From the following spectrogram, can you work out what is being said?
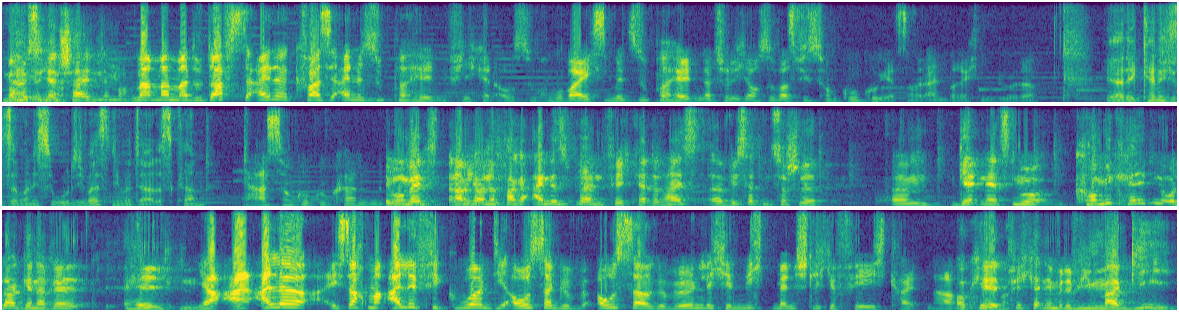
Man Ja, muss sich genau. entscheiden immer. Ma, ma, ma, du darfst dir eine, quasi eine Superheldenfähigkeit aussuchen. Wobei ich mit Superhelden natürlich auch sowas wie Son Goku jetzt noch mit einberechnen würde. ja, den kenne ich jetzt aber nicht so gut. Ich weiß nicht, was der alles kann. Ja, Son Goku kann. Im Moment, dann habe ich auch eine Frage. Eine Superheldenfähigkeit, das heißt, äh, wie ist das denn zum Beispiel, ähm, gelten jetzt nur Comic-Helden oder generell Helden? Ja, alle, ich sag mal, alle Figuren, die außergew außergewöhnliche, nichtmenschliche Fähigkeiten haben. Okay, Fähigkeit nehmen würde wie Magie.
